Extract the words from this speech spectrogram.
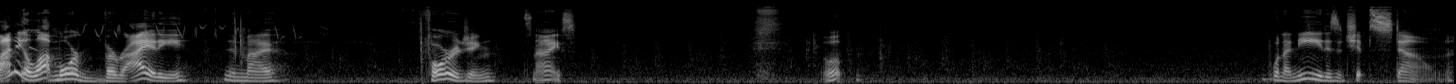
Finding a lot more variety in my foraging. It's nice. Oh. What I need is a chip stone.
